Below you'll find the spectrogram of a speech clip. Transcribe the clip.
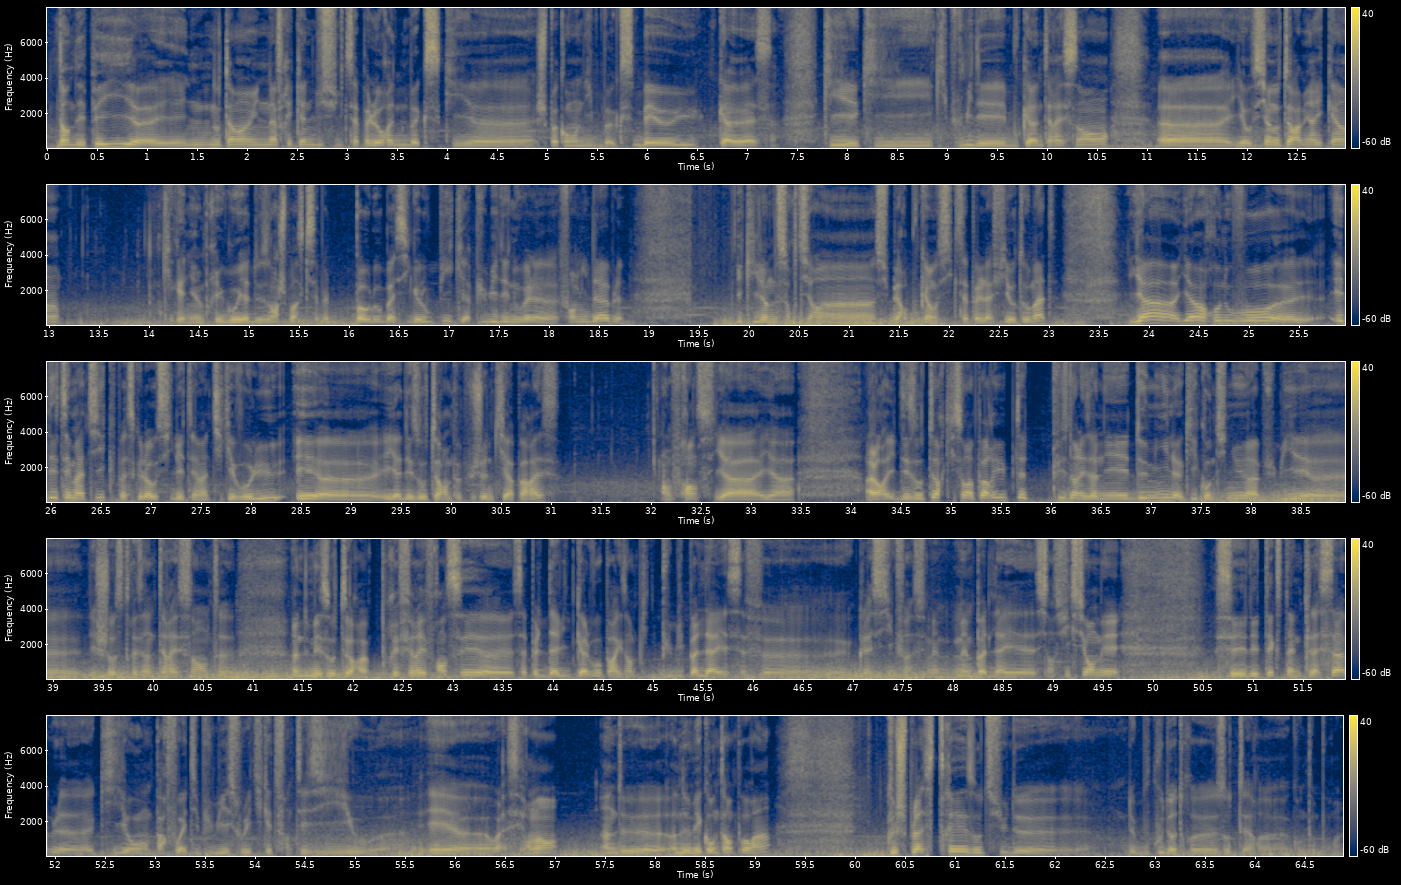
dans des pays, euh, notamment une africaine du sud qui s'appelle Lauren Bucks, qui, euh, je sais pas comment on dit, Bucks, B-E-U-K-E-S, qui, qui, publie des bouquins intéressants. Euh, il y a aussi un auteur américain qui a gagné un prix Hugo il y a deux ans, je pense, qui s'appelle Paolo Bassigalupi, qui a publié des nouvelles formidables. Qui vient de sortir un super bouquin aussi qui s'appelle La fille automate. Il y a, un renouveau euh, et des thématiques, parce que là aussi les thématiques évoluent, et, il y a des auteurs un peu plus jeunes qui apparaissent. En France, il y a alors il y a des auteurs qui sont apparus peut-être plus dans les années 2000 qui continuent à publier euh, des choses très intéressantes. Un de mes auteurs préférés français euh, s'appelle David Calvo par exemple, il ne publie pas de la SF euh, classique, enfin c'est même, pas de la science-fiction, mais c'est des textes inclassables qui ont parfois été publiés sous l'étiquette fantasy. et voilà, c'est vraiment un de mes contemporains que je place très au-dessus de, beaucoup d'autres auteurs euh, contemporains.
